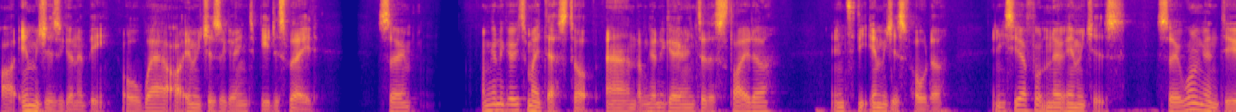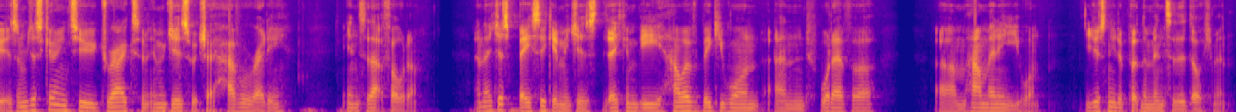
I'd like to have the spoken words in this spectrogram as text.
our images are going to be or where our images are going to be displayed. So I'm going to go to my desktop and I'm going to go into the slider, into the images folder and you see I've got no images. So what I'm going to do is I'm just going to drag some images which I have already into that folder. And they're just basic images. They can be however big you want and whatever, um, how many you want. You just need to put them into the document.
